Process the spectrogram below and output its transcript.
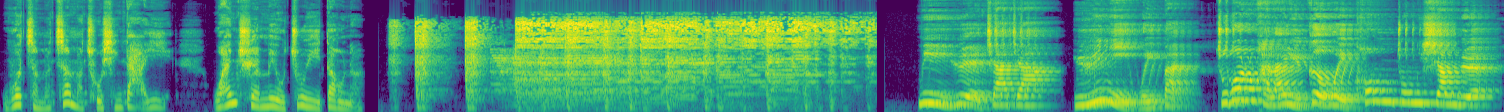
我怎么这么粗心大意？完全没有注意到呢。蜜月佳佳与你为伴，主播荣海兰与各位空中相约，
